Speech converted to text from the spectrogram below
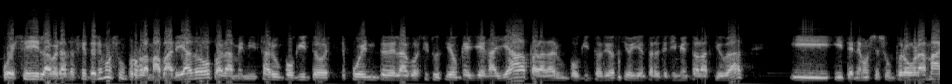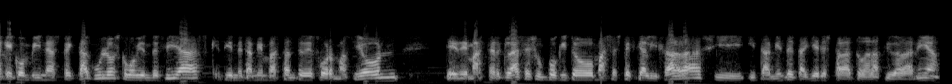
Pues sí, la verdad es que tenemos un programa variado para amenizar un poquito este puente de la Constitución que llega ya, para dar un poquito de ocio y entretenimiento a la ciudad y, tenemos es un programa que combina espectáculos, como bien decías, que tiene también bastante de formación, de, de masterclasses un poquito más especializadas y, también de talleres para toda la ciudadanía.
